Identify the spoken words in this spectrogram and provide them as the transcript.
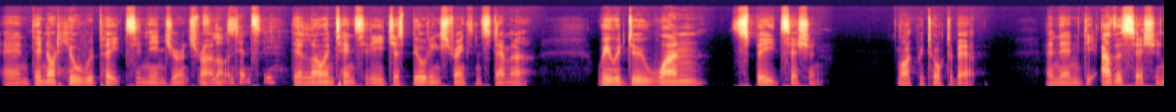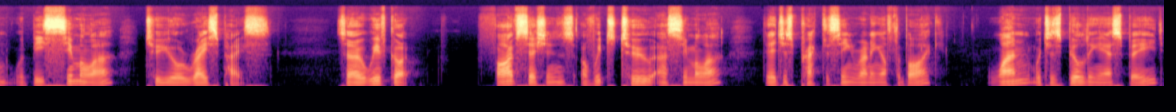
And they're not hill repeats in the endurance It's runs. low intensity. They're low intensity, just building strength and stamina. We would do one speed session, like we talked about. And then the other session would be similar to your race pace. So we've got five sessions, of which two are similar. They're just practicing running off the bike. One, which is building our speed.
